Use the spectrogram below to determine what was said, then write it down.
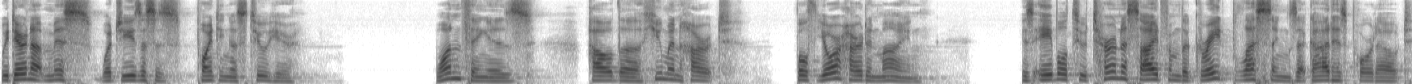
we dare not miss what Jesus is pointing us to here. One thing is how the human heart, both your heart and mine, is able to turn aside from the great blessings that God has poured out,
